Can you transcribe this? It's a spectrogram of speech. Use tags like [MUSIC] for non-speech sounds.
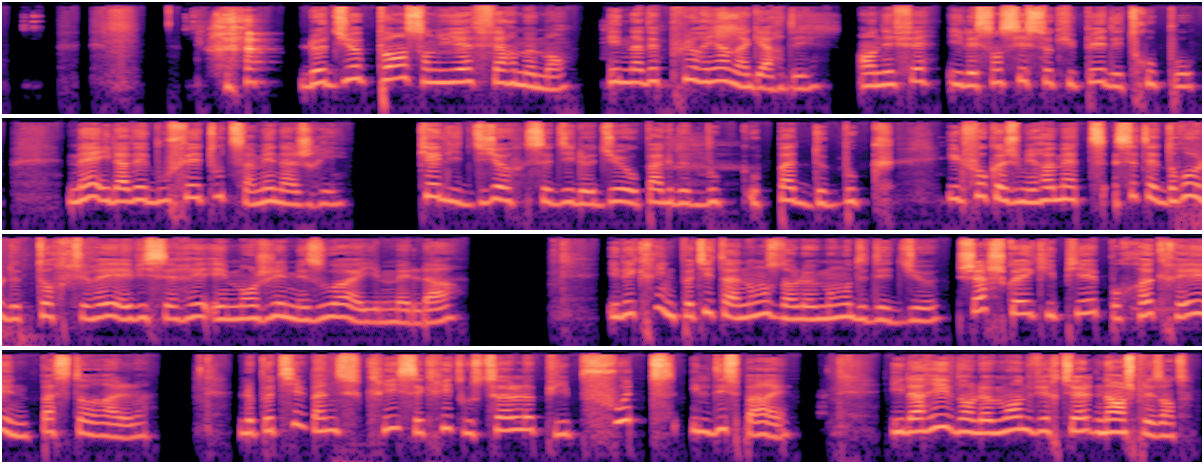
[LAUGHS] Le dieu Pan s'ennuyait fermement. Il n'avait plus rien à garder. En effet, il est censé s'occuper des troupeaux, mais il avait bouffé toute sa ménagerie. Quel idiot, se dit le dieu aux, pattes de bouc, aux pattes de bouc. Il faut que je m'y remette. C'était drôle de torturer, éviscérer et manger mes ouailles, mais là. Il écrit une petite annonce dans le monde des dieux. Cherche coéquipier pour recréer une pastorale. Le petit manuscrit s'écrit tout seul, puis pfout, il disparaît. Il arrive dans le monde virtuel. Non, je plaisante.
